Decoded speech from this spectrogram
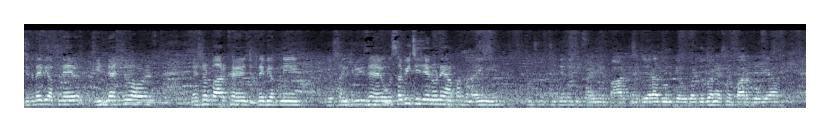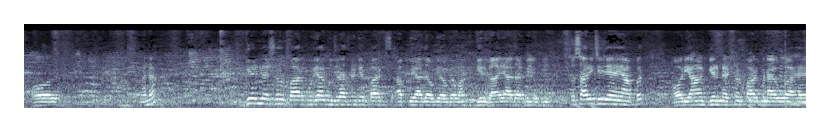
जितने भी अपने नेशनल और नेशनल पार्क हैं जितने भी अपनी जो सेंचुरीज हैं वो सभी चीज़ें इन्होंने यहाँ पर बनाई हुई हैं। कुछ कुछ चीज़ें भी दिखाई हैं पार्क में देहरादून के हो गए दुधवा नेशनल पार्क हो गया और है ना? गिर नेशनल पार्क हो गया गुजरात में गिर पार्क आपको याद आ गया होगा वहाँ की गिर गाय याद आ गई होगी। तो सारी चीज़ें हैं यहाँ पर और यहाँ गिर नेशनल पार्क बनाया हुआ है।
